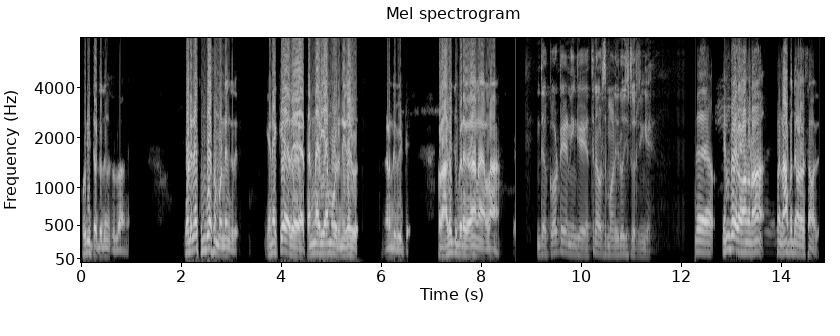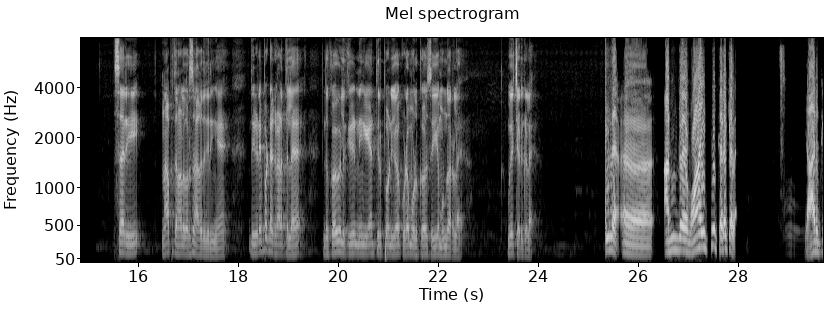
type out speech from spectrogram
பொறி தட்டுதுன்னு சொல்லுவாங்க. உடனே கும்போசம் பண்ணுங்குது. எனக்கே அது தன்னறியாம ஒரு நிகழ்வு நடந்து போயிட்டு. அப்புறம் அதுக்கு பிறகுதான் நான் எல்லாம் இந்த கோட்டையை நீங்கள் எத்தனை வருஷமாக நிர்வகிச்சுட்டு வர்றீங்க? எண்பதுல வாங்கினோம் இப்போ நாற்பத்தி நாலு வருஷம் ஆகுது. சரி நாற்பத்தி நாலு வருஷம் ஆகுதுங்கிறீங்க. இந்த இடைப்பட்ட காலத்தில் இந்த கோவிலுக்கு நீங்கள் ஏன் திருப்பணியோ குடமுழுக்கோ செய்ய முன் வரல? முயற்சி எடுக்கலை? அஹ், அந்த வாய்ப்பு கிடைக்கல. யாருக்கு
